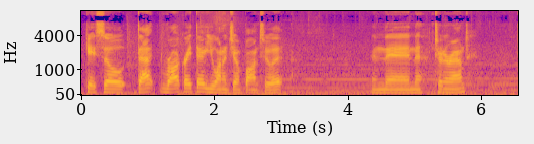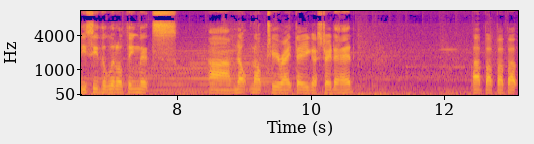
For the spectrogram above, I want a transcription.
Okay, so that rock right there, you want to jump onto it. And then turn around. Do you see the little thing that's um nope, nope, to your right there you go straight ahead. Up, up, up, up.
